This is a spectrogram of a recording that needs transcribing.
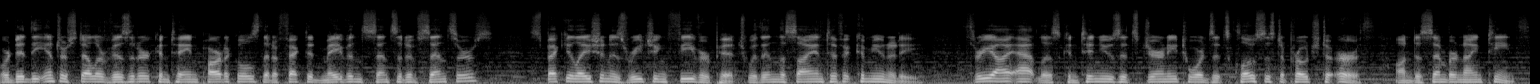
Or did the interstellar visitor contain particles that affected MAVEN's sensitive sensors? Speculation is reaching fever pitch within the scientific community. 3i Atlas continues its journey towards its closest approach to Earth on December 19th.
